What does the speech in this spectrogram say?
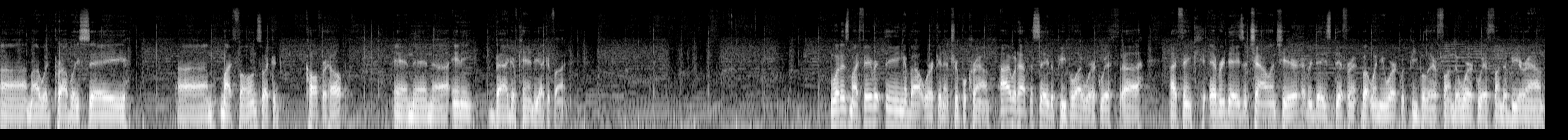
Um, I would probably say um, my phone so I could call for help, and then uh, any bag of candy I could find. What is my favorite thing about working at Triple Crown? I would have to say the people I work with. Uh, I think every day is a challenge here. Every day is different, but when you work with people that are fun to work with, fun to be around,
